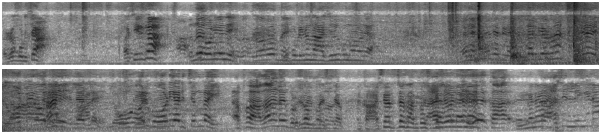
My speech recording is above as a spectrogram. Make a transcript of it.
വെള്ളം കുടിച്ചാ? ബഷീർക്ക ഒന്ന് ഓടി ഈ പുള്ളിനെ ഒരു കോടി അടിച്ചിട്ടുണ്ടായി. അപ്പൊ അതാണ്. കാശ് അടിച്ച കാ- ഇങ്ങനെ കാശില്ലെങ്കിലും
